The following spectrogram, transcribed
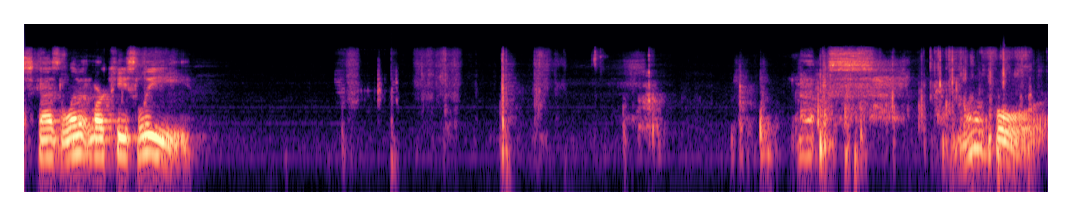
Sky's the limit. Marquise Lee. That's one of four.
